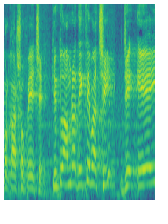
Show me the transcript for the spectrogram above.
প্রকাশও পেয়েছে। কিন্তু আমরা দেখতে পাচ্ছি যে এই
